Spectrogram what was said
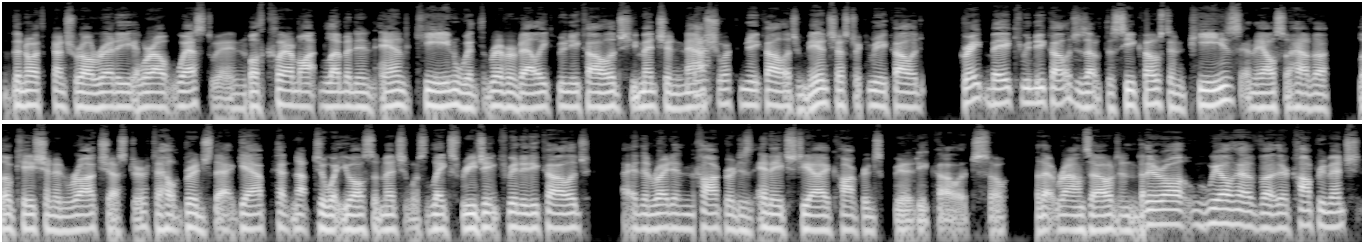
the North Country already. We're out west in both Claremont, Lebanon, and Keene with River Valley Community College. You mentioned Nashua yeah. Community College, Manchester Community College. Great Bay Community College is out at the seacoast in Pease, and they also have a location in Rochester to help bridge that gap, heading up to what you also mentioned was Lakes Region Community College. And then right in Concord is NHTI Concord's Community College. So that rounds out and they're all, we all have uh, their comprehensive,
